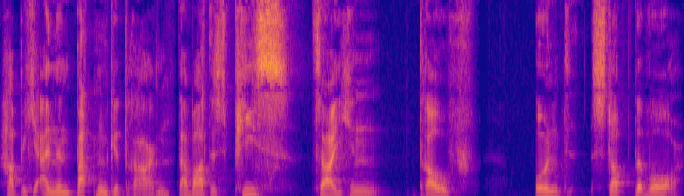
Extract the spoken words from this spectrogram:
habe ich einen Button getragen, da war das Peace-Zeichen drauf und Stop the War.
